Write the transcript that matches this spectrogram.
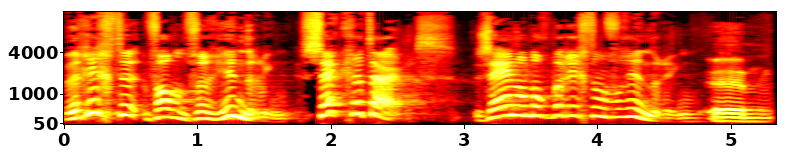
berichten van verhindering. Secretaris, zijn er nog berichten van verhindering? Ehm,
